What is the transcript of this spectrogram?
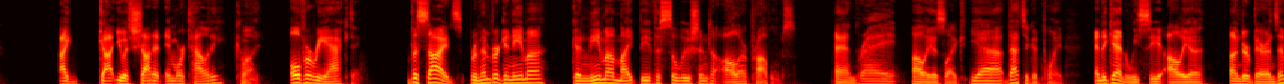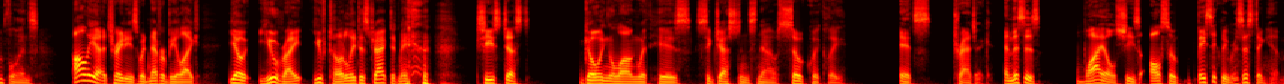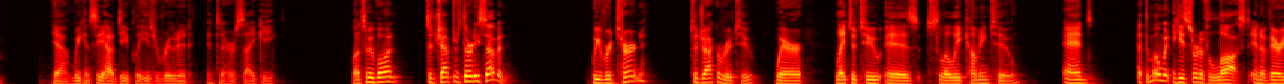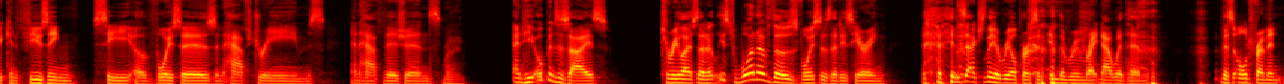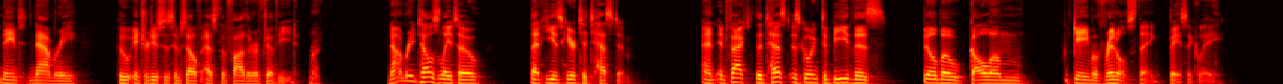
I got you a shot at immortality? Come on, overreacting." Besides, remember Ganima? Ganima might be the solution to all our problems. And Right. Alia's like, yeah, that's a good point. And again, we see Alia under Baron's influence. Alia Atreides would never be like, yo, you right, you've totally distracted me. She's just going along with his suggestions now so quickly. It's tragic. And this is while she's also basically resisting him. Yeah, we can see how deeply he's rooted into her psyche. Let's move on to chapter 37. We return to Jacurutu, where Leto 2 is slowly coming to. And at the moment, he's sort of lost in a very confusing sea of voices and half dreams and half visions. Right. And he opens his eyes to realize that at least one of those voices that he's hearing is actually a real person in the room right now with him. This old Fremen named Namri, who introduces himself as the father of Javid. Right. Namri tells Leto that he is here to test him. And in fact, the test is going to be this Bilbo Gollum game of riddles thing, basically.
